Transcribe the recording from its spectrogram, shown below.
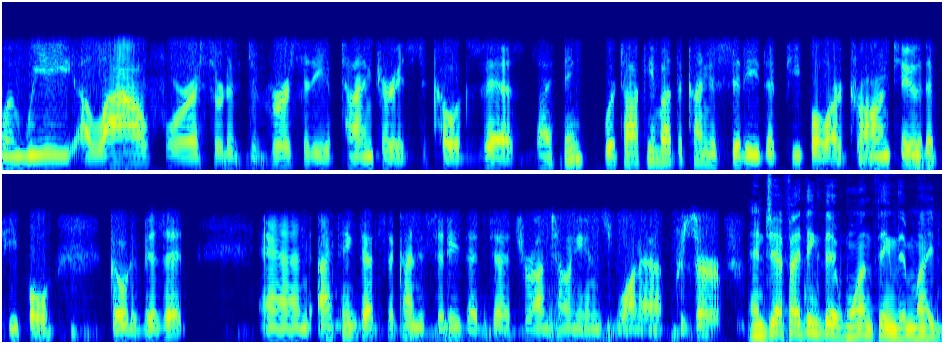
when we allow for a sort of diversity of time periods to coexist, I think we're talking about the kind of city that people are drawn to, that people go to visit. And I think that's the kind of city that uh, Torontonians want to preserve. And Jeff, I think that one thing that might,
